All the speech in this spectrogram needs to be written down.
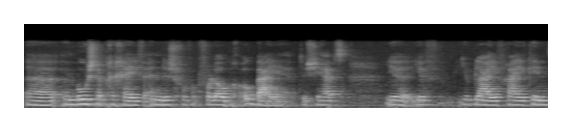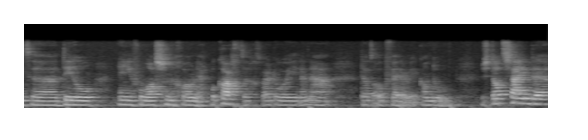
eh, een boost hebt gegeven en dus voor, voorlopig ook bij je hebt. Dus je hebt je, je, je blije, vrije kind uh, deel en je volwassenen gewoon echt bekrachtigt, waardoor je daarna dat ook verder weer kan doen. Dus dat zijn de,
